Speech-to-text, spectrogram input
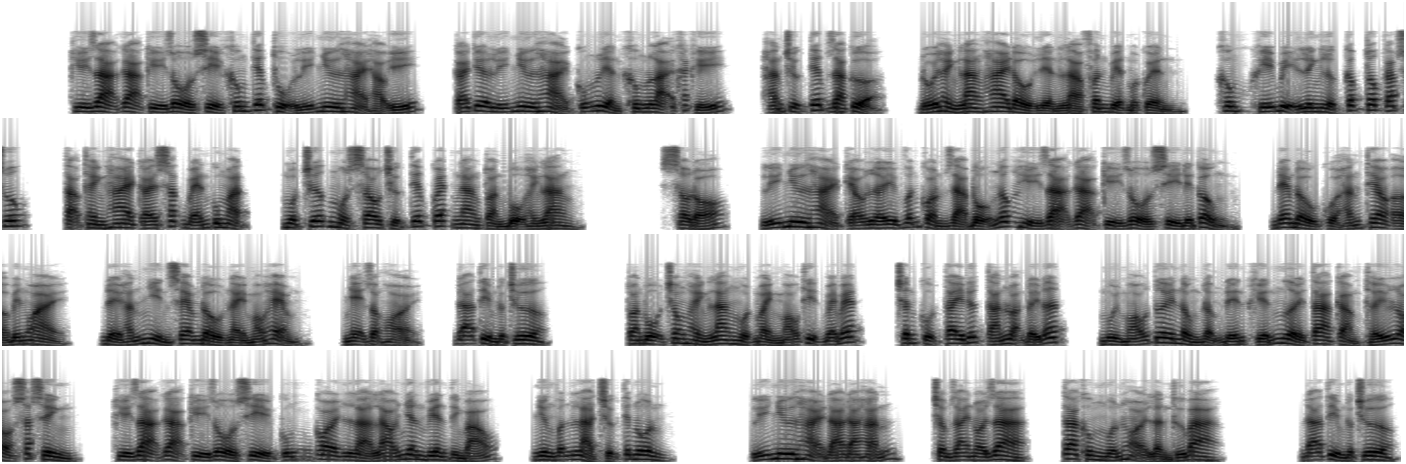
Khi dạ gạ kỳ rồ xỉ không tiếp thụ lý như hải hảo ý, cái kia lý như hải cũng liền không lại k h á c h khí, hắn trực tiếp ra cửa, đối hành lang hai đầu liền là phân biệt một quyền, không khí bị linh lực cấp tốc áp xúc tạo thành hai cái sắc bén cung mặt, một trước một sau trực tiếp quét ngang toàn bộ hành lang. Sau đó, lý như hải kéo lấy vẫn còn giả bộ ngốc hỉ dạ gạ kỳ rồ xì đến cổng, đem đầu của hắn theo ở bên ngoài, để hắn nhìn xem đầu này máu hẻm, nhẹ giọng hỏi, đã tìm được chưa? Toàn bộ trong hành lang một mảnh máu thịt bé bét, chân cụt tay đứt tán loạn đầy đất, mùi máu tươi nồng đậm đến khiến người ta cảm thấy lò sát sinh. Thì dạ gạ kỳ rồ xỉ cũng coi là lão nhân viên tình báo, nhưng vẫn là trực tiếp luôn. Lý như hải đá đá hắn, chậm rãi nói ra, ta không muốn hỏi lần thứ ba. Đã tìm được chưa?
